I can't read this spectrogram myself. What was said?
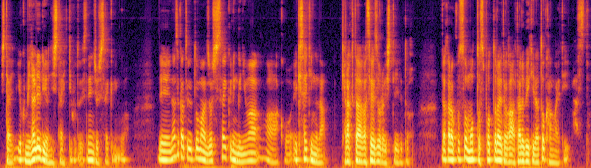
したい。よく見られるようにしたいっていうことですね、女子サイクリングを。で、なぜかというと、まあ、女子サイクリングには、あこう、エキサイティングなキャラクターが勢揃いしていると。だからこそもっとスポットライトが当たるべきだと考えていますと。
